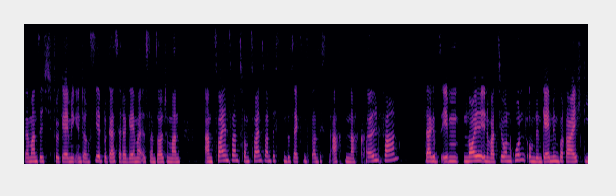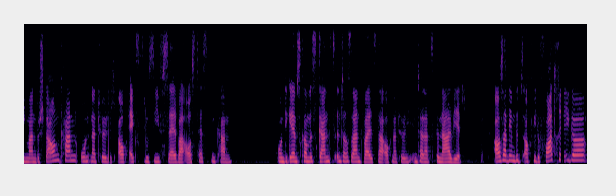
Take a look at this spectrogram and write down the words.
Wenn man sich für Gaming interessiert, begeisterter Gamer ist, dann sollte man am 22, vom 22. bis 26.8. nach Köln fahren. Da gibt's eben neue Innovationen rund um den Gaming-Bereich, die man bestaunen kann und natürlich auch exklusiv selber austesten kann. Und die Gamescom ist ganz interessant, weil es da auch natürlich international wird. Außerdem gibt's auch viele Vorträge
